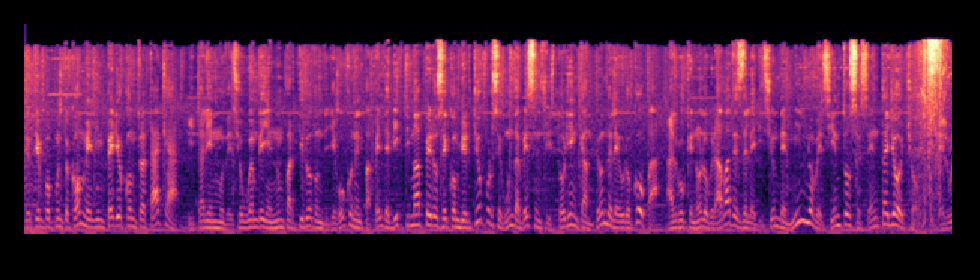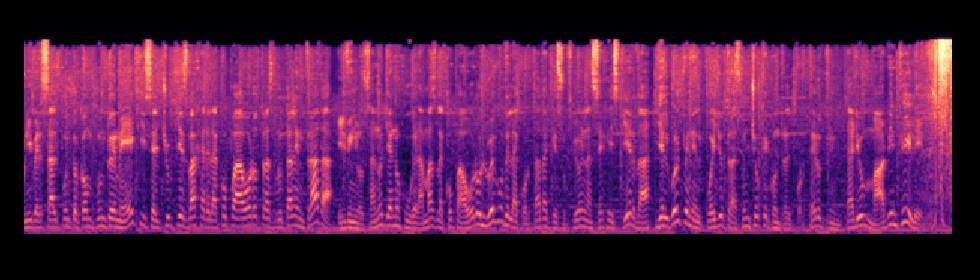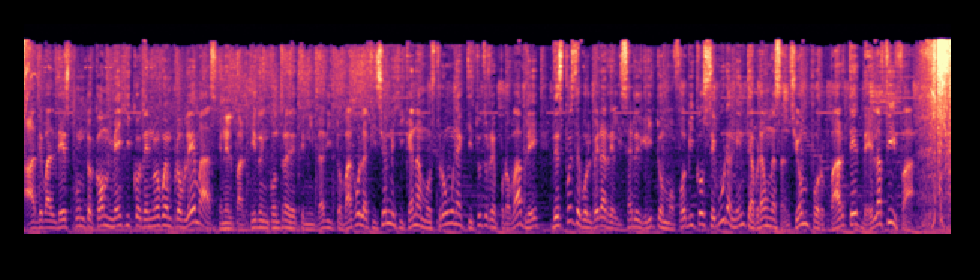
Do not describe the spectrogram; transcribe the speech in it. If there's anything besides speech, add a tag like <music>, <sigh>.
Mediotiempo.com, el imperio contraataca. Italia enmudeció Wembley en un partido donde llegó con el papel de víctima, pero se convirtió por segunda vez en su historia en campeón de la Eurocopa, algo que no lograba desde la edición de 1968. El universal.com.mx, el Chucky es baja de la Copa Oro tras brutal entrada. Irving Lozano ya no jugará más la Copa Oro luego de la cortada que sufrió en la ceja izquierda y el golpe en el cuello tras un choque contra el portero trinitario Marvin Phillips. Adevaldez.com, México de nuevo en problemas. En el partido en contra de Trinidad y Tobago, la afición mexicana mostró una actitud reprobable después de volver a realizar el grito homofóbico, seguramente habrá una sanción por parte de la FIFA.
